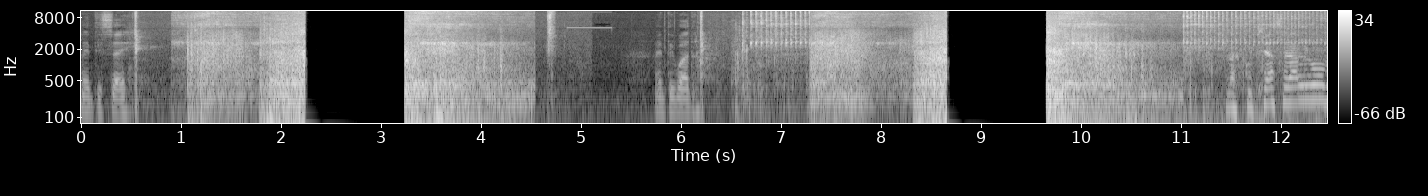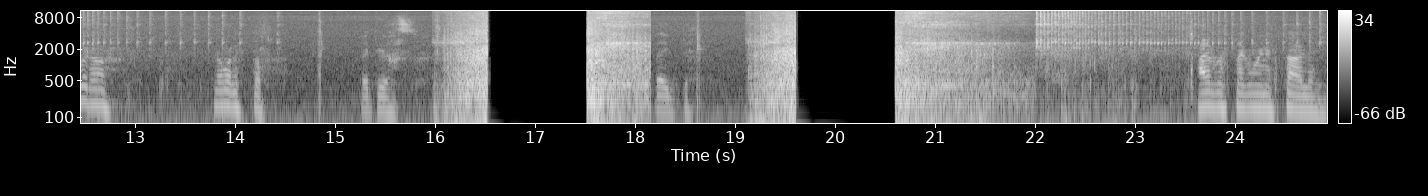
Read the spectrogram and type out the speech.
Veintiséis. 24. La escuché hacer algo, pero no molestó. 22. 20. Algo está como inestable ahí.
